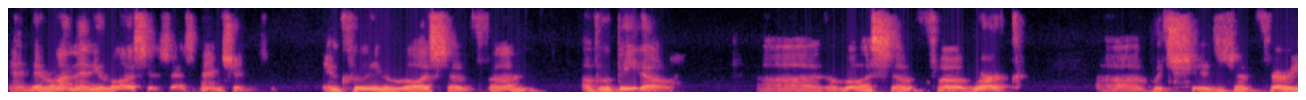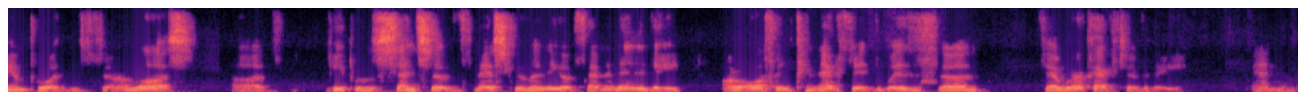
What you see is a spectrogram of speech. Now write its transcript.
And there are many losses, as mentioned, including the loss of, um, of libido, uh, the loss of uh, work, uh, which is a very important uh, loss. Uh, people's sense of masculinity or femininity are often connected with uh, their work activity. And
